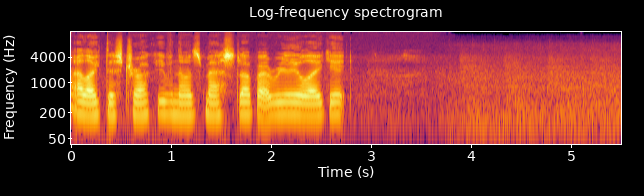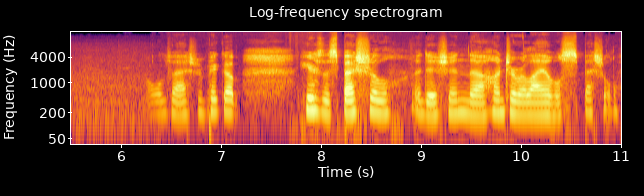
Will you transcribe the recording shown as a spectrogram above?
I like this truck, even though it's messed up. I really like it. Old-fashioned pickup. Here's the special edition, the Hunter Reliable Special.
